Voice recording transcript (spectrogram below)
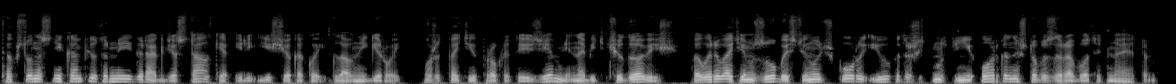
Так что у нас не компьютерная игра, где сталкер или еще какой главный герой может пойти в проклятые земли, набить чудовищ, повырывать им зубы, стянуть шкуры и выпотрошить внутренние органы, чтобы заработать на этом.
